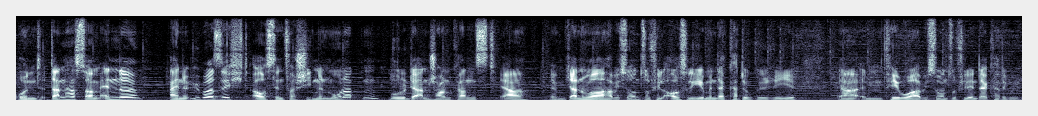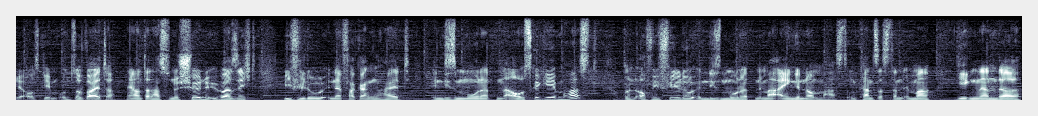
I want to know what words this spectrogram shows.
Und dann hast du am Ende eine Übersicht aus den verschiedenen Monaten, wo du dir anschauen kannst, ja, im Januar habe ich so und so viel ausgegeben in der Kategorie, ja, im Februar habe ich so und so viel in der Kategorie ausgegeben und so weiter. Ja, und dann hast du eine schöne Übersicht, wie viel du in der Vergangenheit in diesen Monaten ausgegeben hast und auch wie viel du in diesen Monaten immer eingenommen hast und kannst das dann immer gegeneinander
